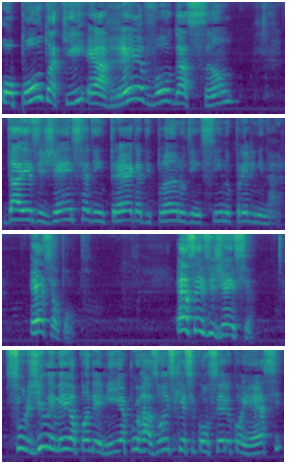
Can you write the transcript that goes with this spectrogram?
O ponto aqui é a revogação da exigência de entrega de plano de ensino preliminar. Esse é o ponto. Essa exigência surgiu em meio à pandemia por razões que esse conselho conhece.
